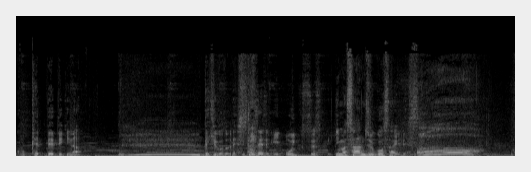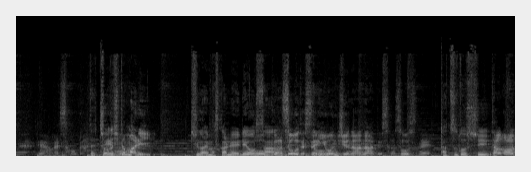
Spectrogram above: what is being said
こう決定的な出来事でした。先生おいくつですか？今35歳です。ちょうど一回り違いますかね。レオさんそうですね。47ですか。そうですね。辰年だか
